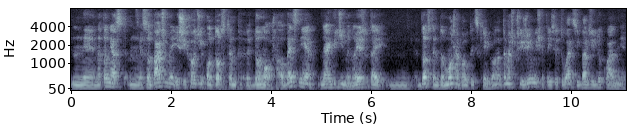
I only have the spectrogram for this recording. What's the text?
Mm, Natomiast mm, zobaczmy, jeśli chodzi o dostęp do morza. Obecnie, jak widzimy, no jest tutaj mm, dostęp do Morza Bałtyckiego, natomiast przyjrzyjmy się tej sytuacji bardziej dokładnie.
